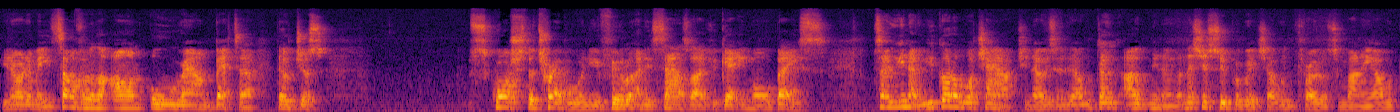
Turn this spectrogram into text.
You know what I mean? Some of them that aren't all round better, they'll just squash the treble and you feel, and it sounds like you're getting more bass. So, you know, you've got to watch out, you know. Don't, I, you know, unless you're super rich, I wouldn't throw lots of money. I would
